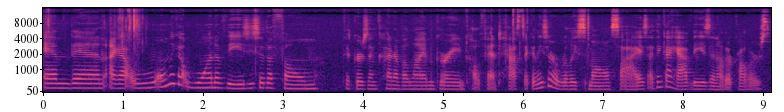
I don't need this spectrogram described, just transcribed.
And then I got only got one of these. These are the foam thickers in kind of a lime green called Fantastic. And these are a really small size. I think I have these in other colors.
